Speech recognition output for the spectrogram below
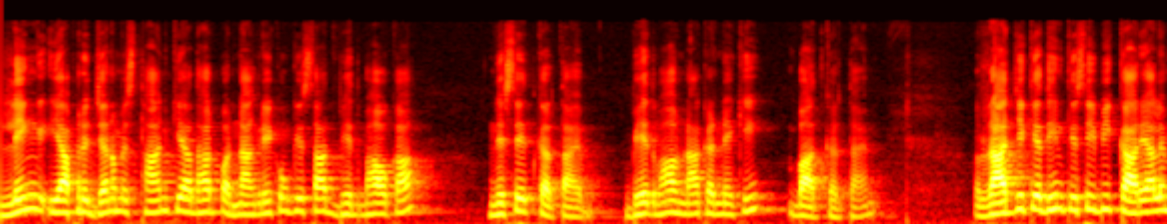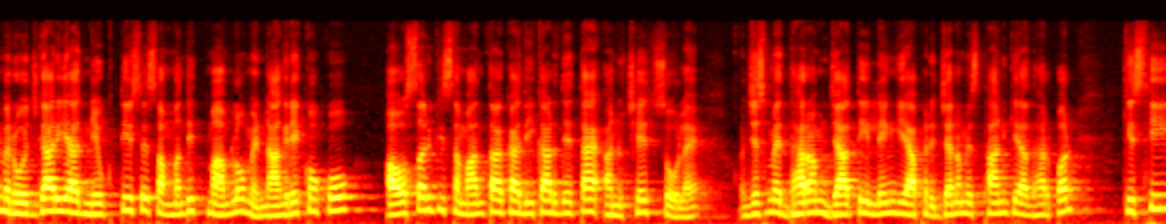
लिंग या फिर जन्म स्थान के आधार पर नागरिकों के साथ भेदभाव का निषेध करता है, भेदभाव ना करने की बात करता है। राज्य के अधीन किसी भी कार्यालय में रोज़गार या नियुक्ति से संबंधित मामलों में नागरिकों को अवसर की समानता का अधिकार देता है अनुच्छेद सोलह, जिसमें धर्म, जाति, लिंग या फिर जन्म स्थान के आधार पर किसी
